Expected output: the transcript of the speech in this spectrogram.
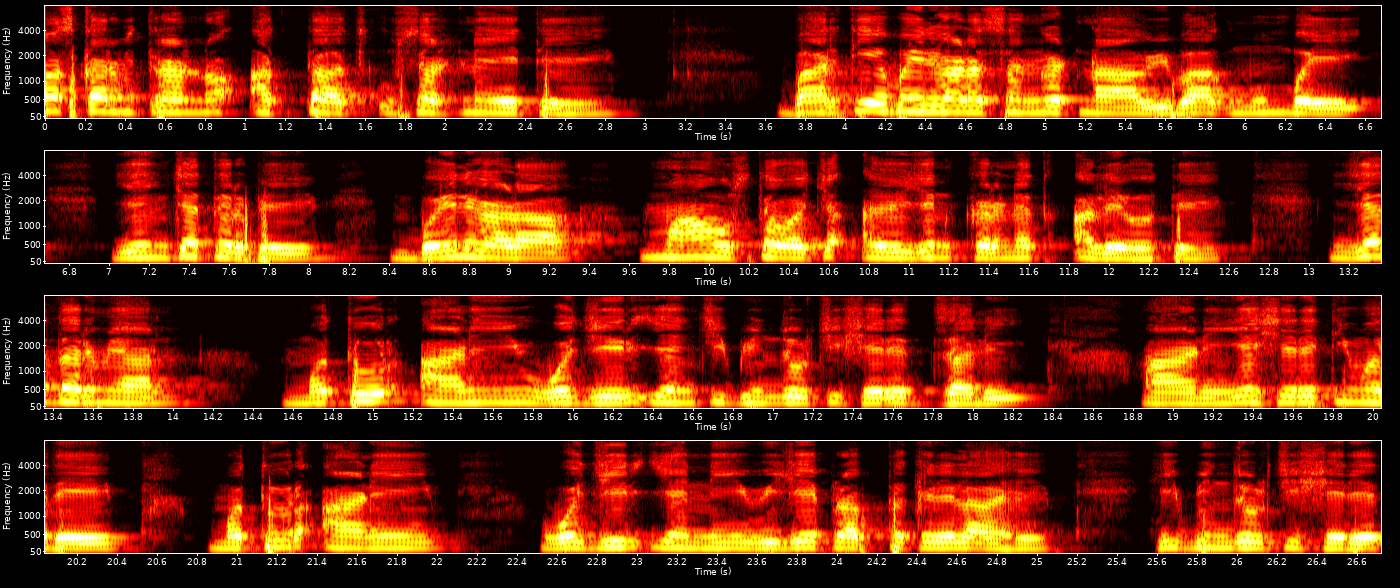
नमस्कार मित्रांनो आत्ताच उसटणे येथे भारतीय बैलगाडा संघटना विभाग मुंबई यांच्यातर्फे बैलगाडा महोत्सवाचे आयोजन करण्यात आले होते. या दरम्यान मथुर आणि वजीर यांची बिंजोडची शर्यत झाली आणि या शर्यतीमध्ये मथुर आणि वजीर यांनी विजय प्राप्त केलेला आहे. ही बिंजोडची शर्यत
